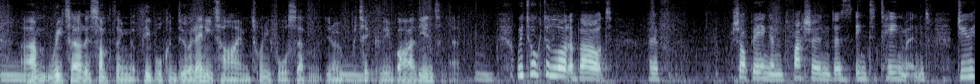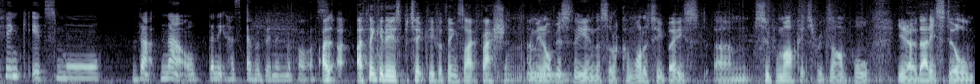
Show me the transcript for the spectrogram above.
Mm. Um, retail is something that people can do at any time, 24/7. You know, mm. particularly via the internet. We talked a lot about kind of shopping and fashion as entertainment. Do you think it's more that now than it has ever been in the past? I, I- think it is particularly for things like fashion. I mean, obviously, in the sort of commodity-based um, supermarkets, for example, you know that is still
